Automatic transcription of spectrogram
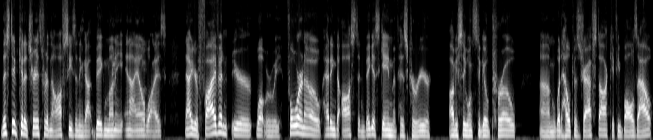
this dude could have transferred in the offseason and got big money NIL wise. Now you're five and you're what were we four and zero oh heading to Austin, biggest game of his career. Obviously wants to go pro. Um, would help his draft stock if he balls out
